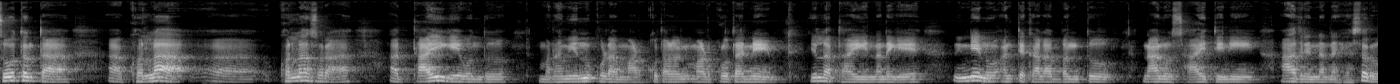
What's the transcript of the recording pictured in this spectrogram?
ಸೋತಂಥ ಕೊಲ್ಲಾ ಕೊಲ್ಲಾಸುರ ಆ ತಾಯಿಗೆ ಒಂದು ಮನವಿಯನ್ನು ಕೂಡ ಮಾಡ್ಕೊತಾಳ, ಮಾಡ್ಕೊಳ್ತಾನೆ, ಇಲ್ಲ ತಾಯಿ, ನನಗೆ ಇನ್ನೇನು ಅಂತ್ಯಕಾಲ ಬಂತು, ನಾನು ಸಾಯ್ತೀನಿ, ಆದರೆ ನನ್ನ ಹೆಸರು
